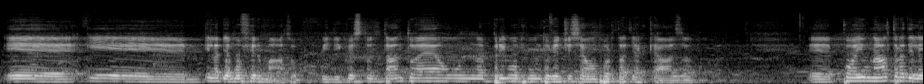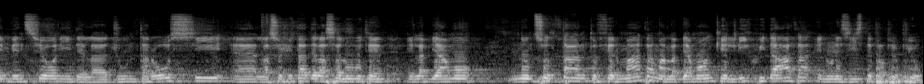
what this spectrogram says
e, e, e l'abbiamo fermato, quindi questo intanto è un primo punto che ci siamo portati a casa. Eh, poi un'altra delle invenzioni della Giunta Rossi è la Società della Salute e l'abbiamo non soltanto fermata ma l'abbiamo anche liquidata e non esiste proprio più.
